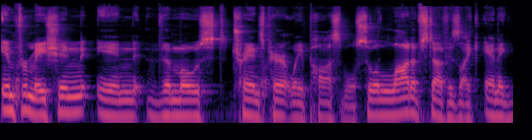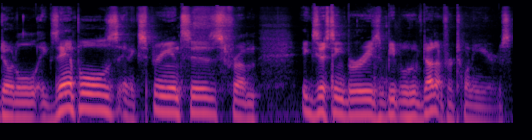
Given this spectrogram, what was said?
information in the most transparent way possible. So a lot of stuff is like anecdotal examples and experiences from existing breweries and people who've done it for 20 years.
